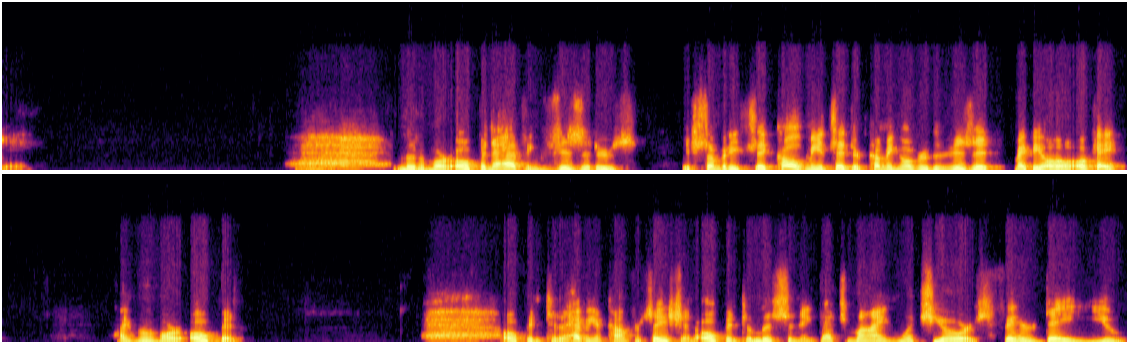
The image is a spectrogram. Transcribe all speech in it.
day. A little more open to having visitors. If somebody said, called me and said they're coming over to visit, might be, oh, okay. I'm a little more open. Open to having a conversation, open to listening. That's mine. What's yours? Fair day, you.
